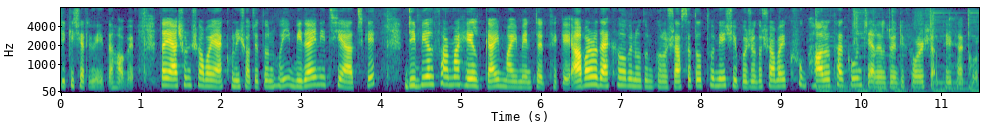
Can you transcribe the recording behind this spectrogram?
চিকিৎসাটা নিতে হবে। তাই আসুন সবাই এখনই সচেতন হই। বিদায় নিচ্ছি আজকে DBL pharma health guide my mentor থেকে। আবারও দেখা হবে নতুন কোনো স্বাস্থ্য তথ্য নিয়ে। সে পর্যন্ত সবাই খুব ভালো থাকুন। চ্যানেল টোয়েন্টি ফোরের সাথেই থাকুন।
